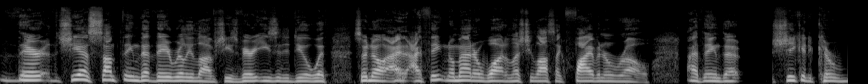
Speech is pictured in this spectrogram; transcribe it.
There, she has something that they really love. She's very easy to deal with. So no, I, I think no matter what, unless she lost like five in a row, I think that she could co-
